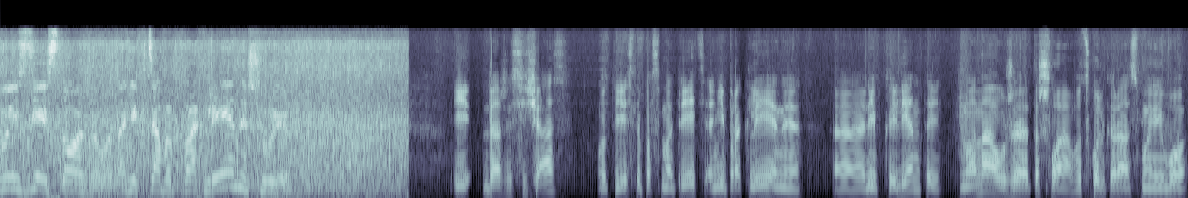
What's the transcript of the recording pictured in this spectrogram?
Ну и здесь тоже. Вот они хотя бы проклеены швы. И даже сейчас, вот если посмотреть, они проклеены э, липкой лентой, но она уже отошла. Вот сколько раз мы его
